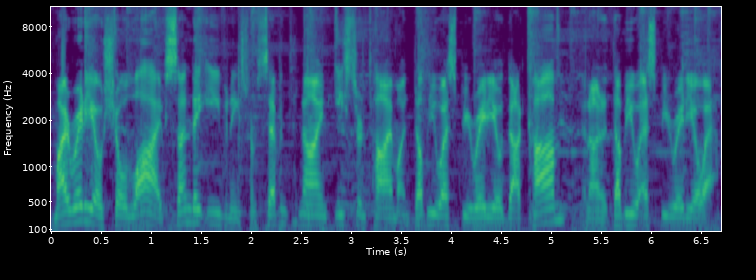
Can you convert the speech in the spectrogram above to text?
my radio show live Sunday evenings from 7 to 9 Eastern Time on WSBRadio.com and on the WSB Radio app.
